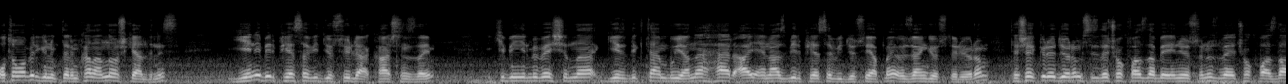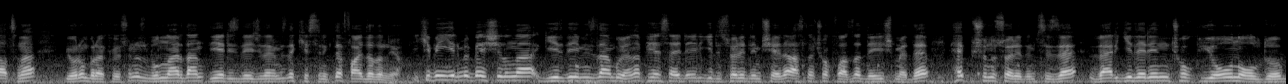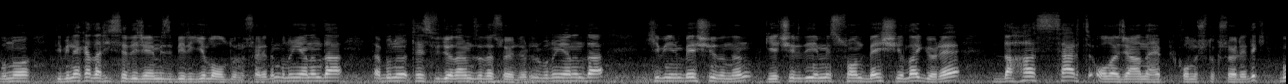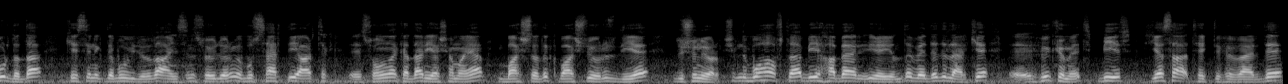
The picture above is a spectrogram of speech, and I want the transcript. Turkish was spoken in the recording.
Otomobil Günlüklerim kanalına hoş geldiniz. Yeni bir piyasa videosuyla karşınızdayım. 2025 yılına girdikten bu yana her ay en az bir piyasa videosu yapmaya özen gösteriyorum. Teşekkür ediyorum. Siz de çok fazla beğeniyorsunuz ve çok fazla altına yorum bırakıyorsunuz. Bunlardan diğer izleyicilerimiz de kesinlikle faydalanıyor. 2025 yılına girdiğimizden bu yana piyasayla ilgili söylediğim şeyler aslında çok fazla değişmedi. Hep şunu söyledim size. Vergilerin çok yoğun olduğu, bunu dibine kadar hissedeceğimiz bir yıl olduğunu söyledim. Bunun yanında, tabi bunu test videolarımızda da söylüyoruz. Bunun yanında 2025 yılının geçirdiğimiz son 5 yıla göre daha sert olacağını hep konuştuk söyledik. Burada da kesinlikle bu videoda da aynısını söylüyorum ve bu sertliği artık e, sonuna kadar yaşamaya başladık, başlıyoruz diye düşünüyorum. Şimdi bu hafta bir haber yayıldı ve dediler ki e, hükümet bir yasa teklifi verdi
